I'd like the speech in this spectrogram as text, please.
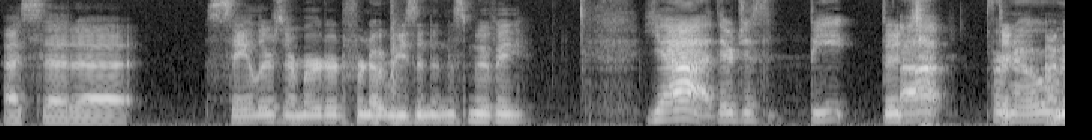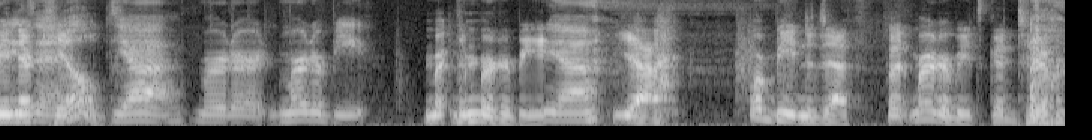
I said uh, sailors are murdered for no reason in this movie. Yeah, they're just beat They're t- up for they're- no I mean, they're reason. killed. Yeah, murder, murder beat. Mur- the murder beat. Yeah. Yeah. Or beaten to death, but murder beat's good too.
